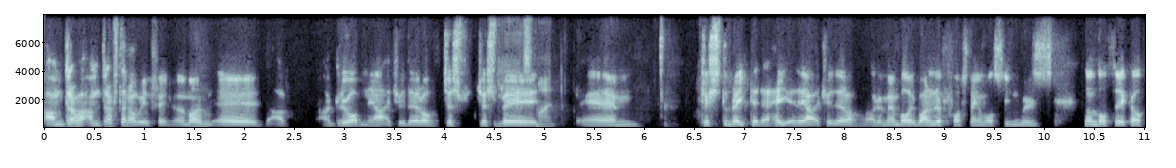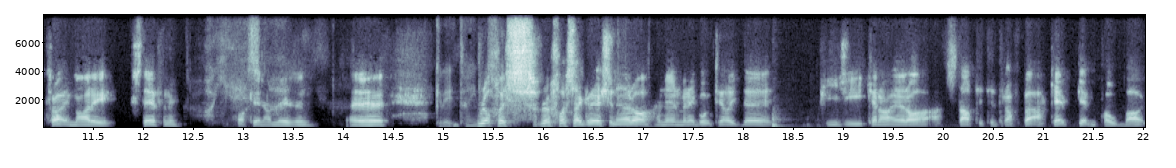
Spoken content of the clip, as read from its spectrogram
I'm dri- I'm drifting away from it now, man. Uh, I, I grew up in the Attitude Era, just just Yes, by, um, just right at the height of the Attitude Era. I remember like one of the first things I've ever seen was the Undertaker trying to marry Stephanie. Oh, yes. Fucking amazing. Uh, Great time. ruthless, ruthless aggression era, and then when I got to like the PG kind of era, I started to drift, but I kept getting pulled back.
